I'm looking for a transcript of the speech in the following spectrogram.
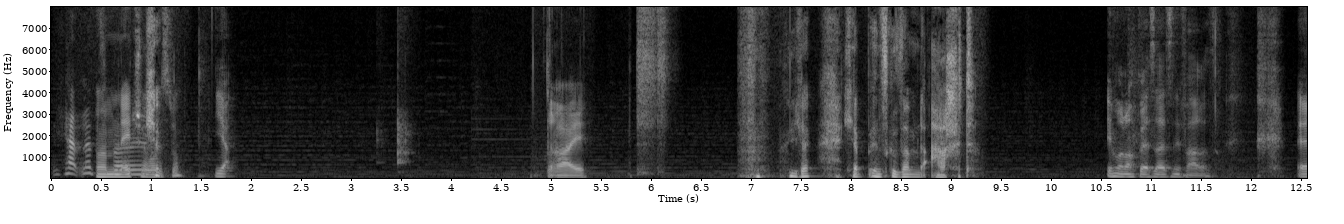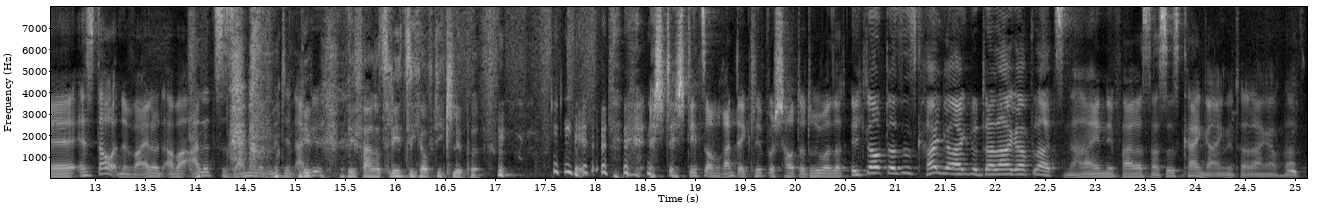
Ich habe eine 12. Ähm, Nature wolltest du? Ja. Drei. Ich, ich habe insgesamt eine 8. Immer noch besser als Nefaris. Äh, es dauert eine Weile und aber alle zusammen und mit den Ange Die Fahrer lädt sich auf die Klippe. er ste- steht so am Rand der Klippe, schaut da drüber und sagt, ich glaube, das ist kein geeigneter Lagerplatz. Nein, Nefaris, das ist kein geeigneter Lagerplatz.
